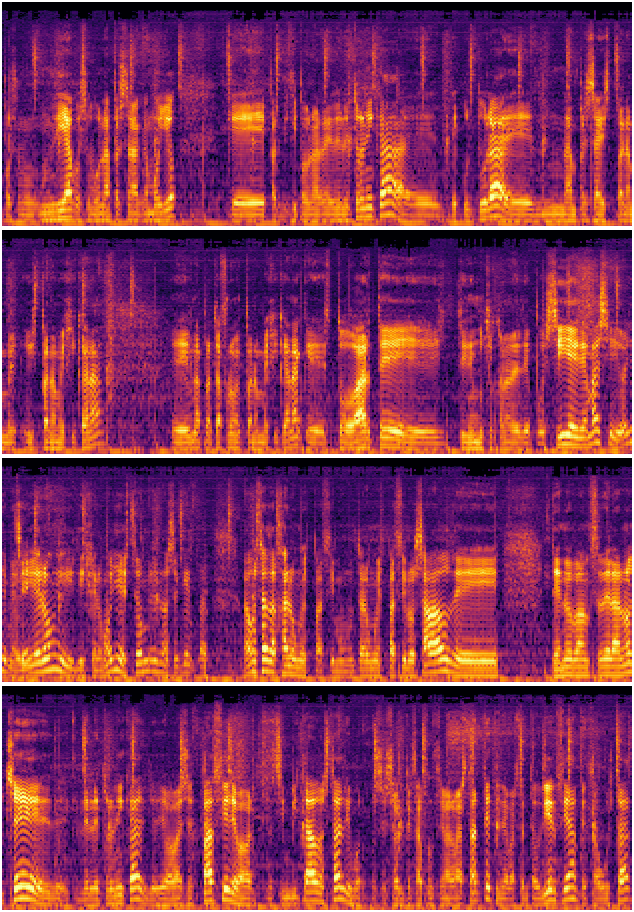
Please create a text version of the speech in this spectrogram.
pues un día pues hubo una persona como yo que participa en una red electrónica eh, de cultura en una empresa hispano-mexicana canal eh, una plataforma hispano-mexicana que es todo arte, tiene muchos canales de poesía y demás, y oye, me vieron y dijeron, oye, este hombre no sé qué, vamos a dejarle un espacio, me montaron un espacio los sábados de, de 9 a 11 de la noche, de, electrónica, yo llevaba ese espacio, llevaba tres invitados, tal, y bueno, pues eso empezó a funcionar bastante, tiene bastante audiencia, empezó a gustar,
